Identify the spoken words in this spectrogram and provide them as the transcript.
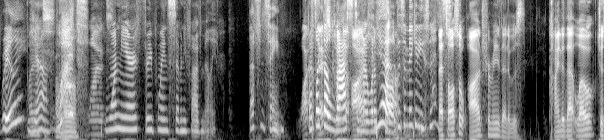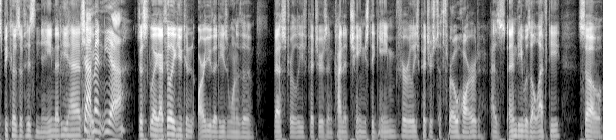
really? What? Yeah, Oh. What? what? one year, three point seventy five million. That's insane. What? That's like the last team I would've Yeah, thought. that doesn't make any sense. That's also odd for me that it was kind of that low, just because of his name that he had. Like, Chapman. yeah. just like I feel like you can argue that he's one of the best relief pitchers and kind of changed the game for relief pitchers to throw hard as and he was a lefty. So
